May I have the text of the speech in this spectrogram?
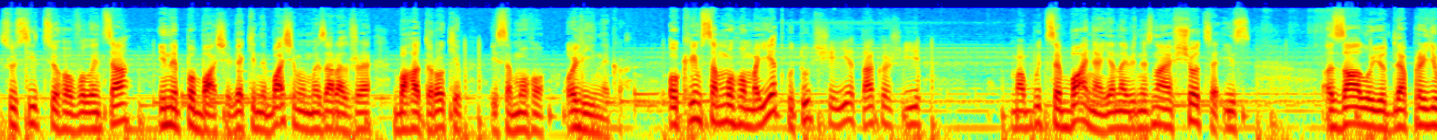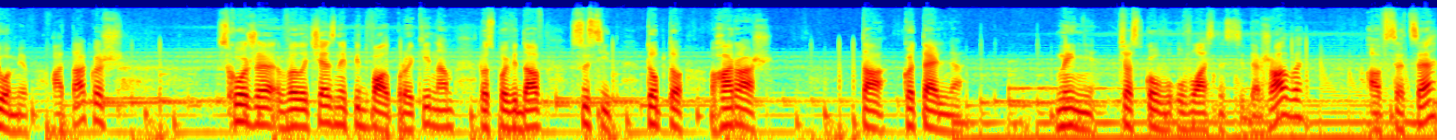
сусід цього волинця і не побачив, як і не бачимо ми зараз вже багато років і самого олійника. Окрім самого маєтку, тут ще є також і, мабуть, це баня. Я навіть не знаю, що це із залою для прийомів, а також, схоже, величезний підвал, про який нам розповідав сусід. Тобто гараж та котельня нині частково у власності держави, а все це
